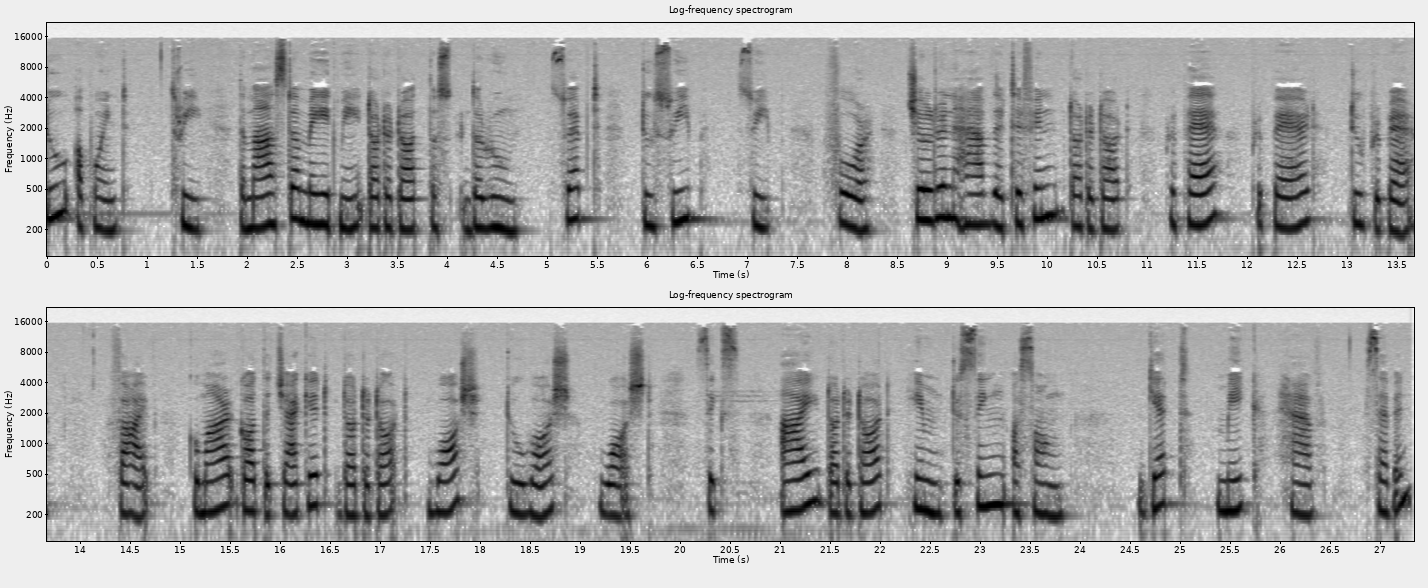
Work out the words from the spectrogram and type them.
to appoint. 3. The master made me dot dot dot the, the room. Swept, to sweep, sweep. 4. Children have their tiffin dot dot dot. Prepare, prepared, to prepare. 5. Kumar got the jacket dot dot dot. Wash, to wash, washed. 6. I dot dot dot him to sing a song. Get, make, have. 7.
